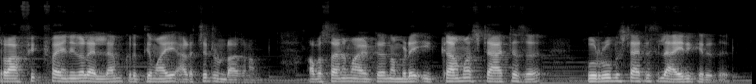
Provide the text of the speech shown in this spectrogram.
ട്രാഫിക് ഫൈനുകളെല്ലാം കൃത്യമായി അടച്ചിട്ടുണ്ടാകണം. അവസാനമായിട്ട് നമ്മുടെ ഇക്കാമ സ്റ്റാറ്റസ് ഹുറൂബ് സ്റ്റാറ്റസിലായിരിക്കരുത്.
